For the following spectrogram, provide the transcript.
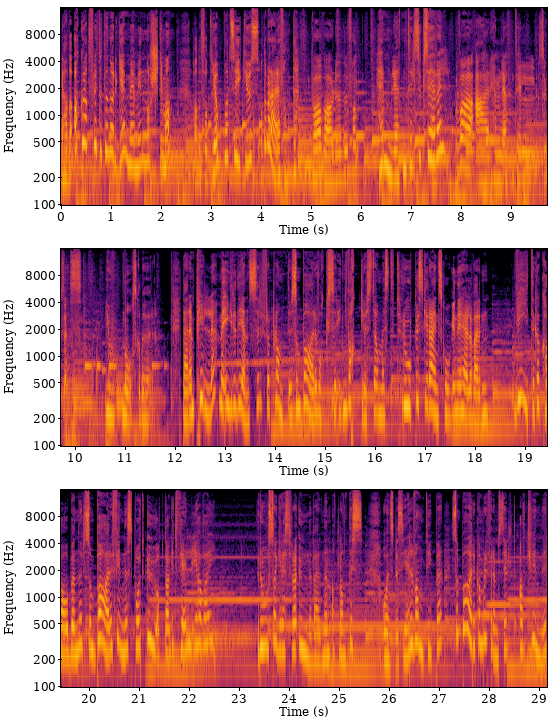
Jeg hadde akkurat flyttet til Norge med min norske mann, hadde fått jobb på et sykehus, og det var der jeg fant det. Hva var det du fant? Hemmeligheten til suksess, vel? Hva er hemmeligheten til suksess? Jo, nå skal du høre. Det er en pille med ingredienser fra planter som bare vokser i den vakreste og mest tropiske regnskogen i hele verden. Hvite kakaobønner som bare finnes på et uoppdaget fjell i Hawaii. Rosa gress fra underverdenen Atlantis, og en spesiell vanntype som bare kan bli fremstilt av kvinner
